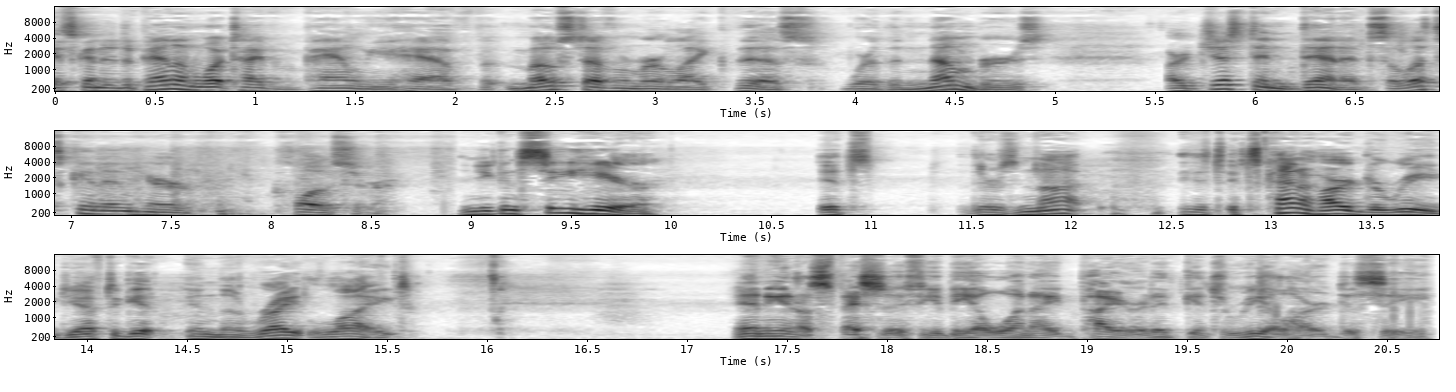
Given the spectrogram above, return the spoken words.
it's going to depend on what type of panel you have, but most of them are like this, where the numbers are just indented. So let's get in here closer. And you can see here, it's there's not, it's, it's kind of hard to read. You have to get in the right light. And, you know, especially if you be a one-eyed pirate, it gets real hard to see.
